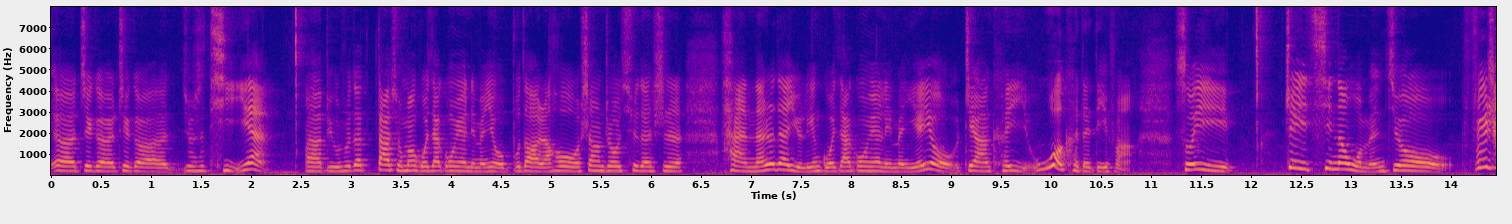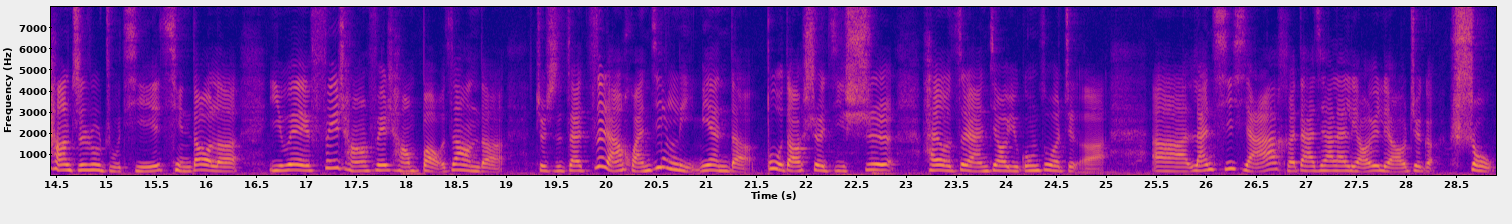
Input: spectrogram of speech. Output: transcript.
呃这个这个就是体验啊，比如说在大熊猫国家公园里面有步道，然后我上周去的是海南热带雨林国家公园里面也有这样可以 walk 的地方，所以。这一期呢，我们就非常直入主题，请到了一位非常非常宝藏的，就是在自然环境里面的步道设计师，还有自然教育工作者，啊，蓝奇霞和大家来聊一聊这个手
